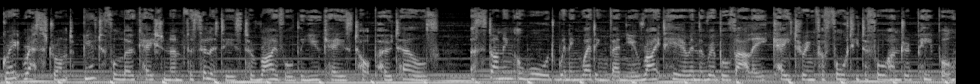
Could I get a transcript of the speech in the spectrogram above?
great restaurant, beautiful location and facilities to rival the UK's top hotels. A stunning award-winning wedding venue right here in the Ribble Valley, catering for 40 to 400 people.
